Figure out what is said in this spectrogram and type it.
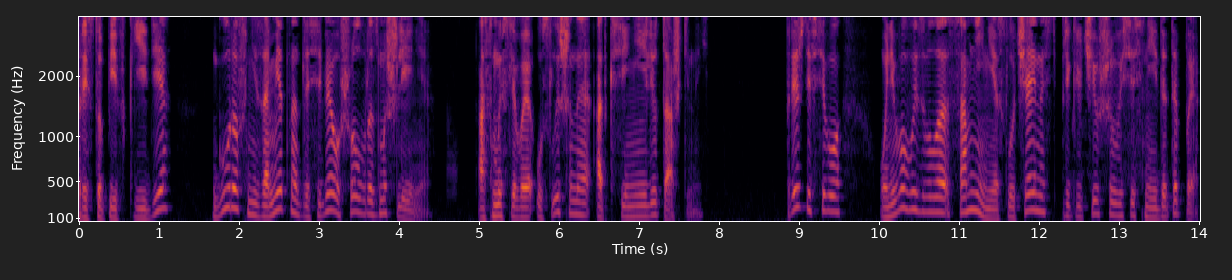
Приступив к еде, Гуров незаметно для себя ушел в размышления, осмысливая услышанное от Ксении Люташкиной. Прежде всего, у него вызвало сомнение случайность приключившегося с ней ДТП.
